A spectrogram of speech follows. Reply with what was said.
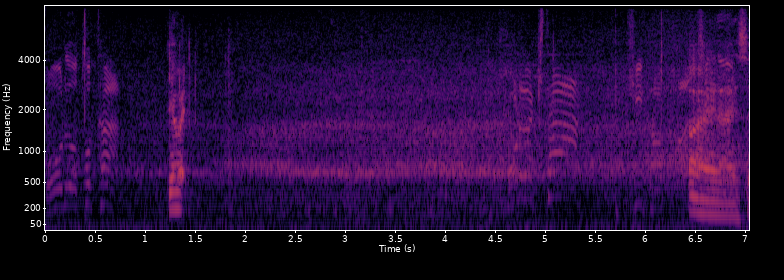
ボールを取った。やばい。これは来た。キーパーパはいナイス。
